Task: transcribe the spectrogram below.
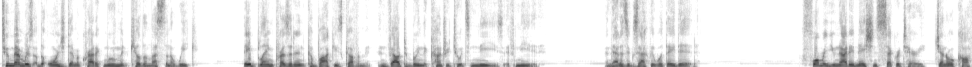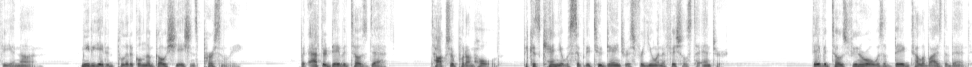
Two members of the Orange Democratic Movement killed in less than a week. They blamed President Kibaki's government and vowed to bring the country to its knees if needed. And that is exactly what they did former United Nations Secretary General Kofi Annan mediated political negotiations personally. But after David Too's death, talks were put on hold because Kenya was simply too dangerous for UN officials to enter. David Too's funeral was a big televised event.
